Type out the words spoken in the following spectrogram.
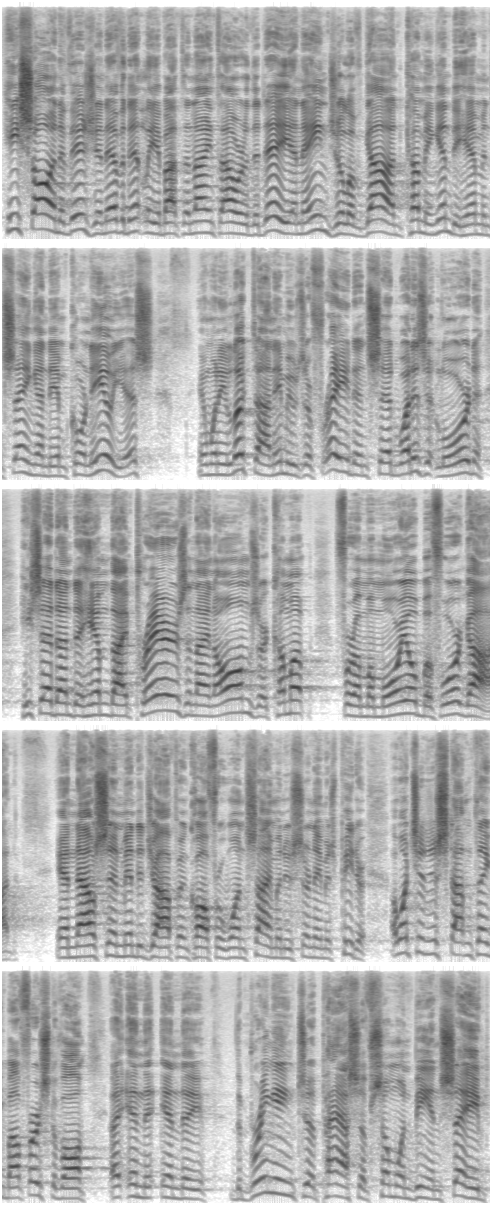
he saw in a vision, evidently about the ninth hour of the day, an angel of God coming into him and saying unto him, Cornelius. And when he looked on him, he was afraid and said, What is it, Lord? He said unto him, Thy prayers and thine alms are come up for a memorial before God and now send men to Joppa and call for one Simon, whose surname is Peter. I want you to just stop and think about, first of all, uh, in, the, in the, the bringing to pass of someone being saved,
